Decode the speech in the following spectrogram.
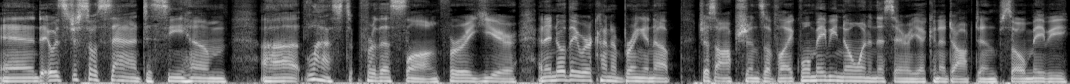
and it was just so sad to see him uh, last for this long, for a year. And I know they were kind of bringing up just options of like, well, maybe no one in this area can adopt him, So maybe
